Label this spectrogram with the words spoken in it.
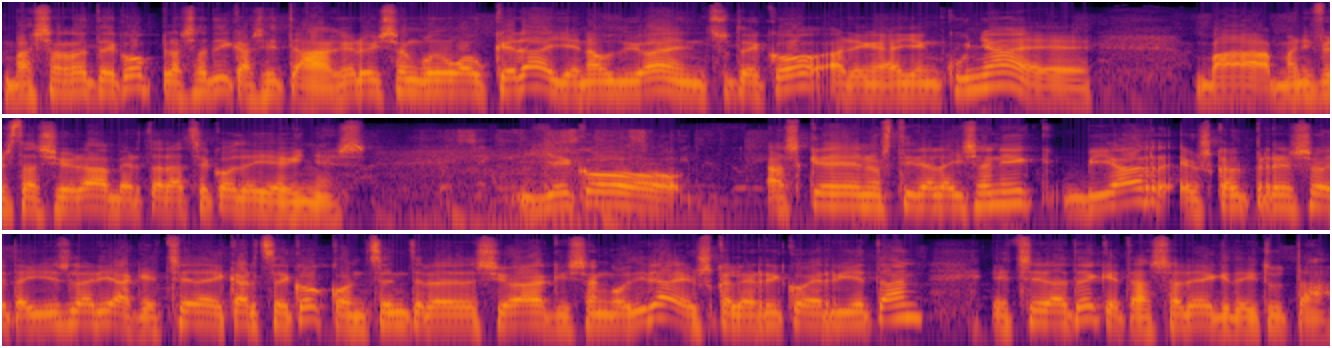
basarreteko plazatik hasita. Gero izango dugu aukera, haien audioa entzuteko, haien kuña, e, ba, manifestazioa bertaratzeko dei eginez. Ileko Azken ostirala izanik, bihar Euskal Preso eta Ieslariak etxera ekartzeko kontzentrazioak izango dira Euskal Herriko herrietan etxeratek eta zarek deituta.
